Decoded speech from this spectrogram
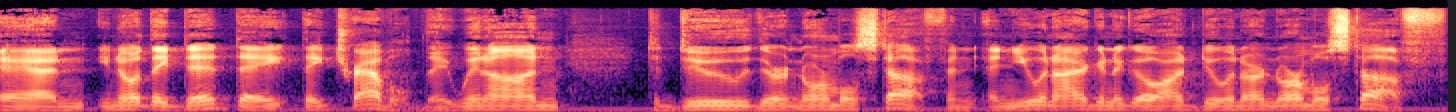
And you know what they did? They they traveled. They went on to do their normal stuff. And and you and i are going to go on doing our normal stuff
